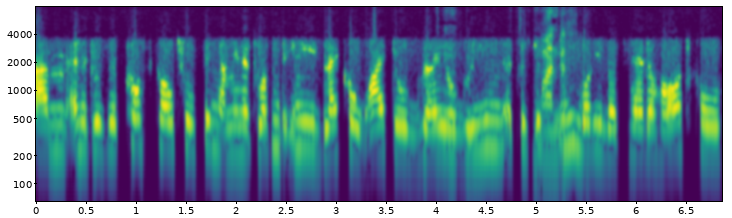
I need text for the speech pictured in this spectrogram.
Um, and it was a cross-cultural thing. I mean, it wasn't any black or white or grey or green. It was just Wonderful. anybody that had a heart for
